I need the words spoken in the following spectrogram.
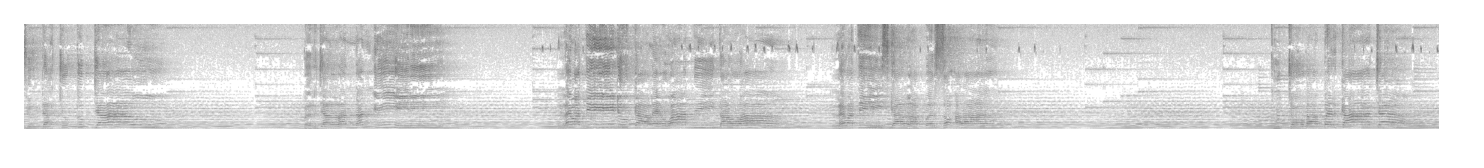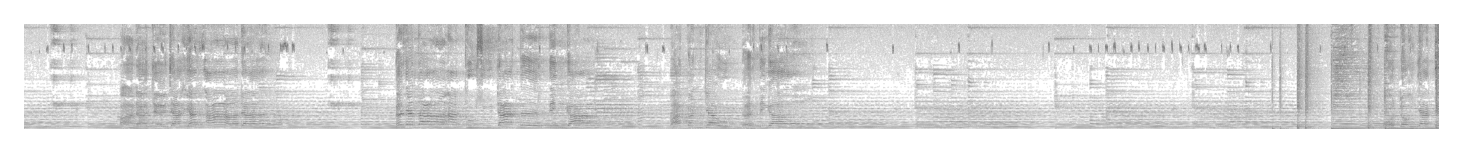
Sudah cukup jauh Perjalanan ini. Lewati duka, lewati tawa Lewati segala persoalan Ternyata aku sudah tertinggal, bahkan jauh tertinggal. Bodohnya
